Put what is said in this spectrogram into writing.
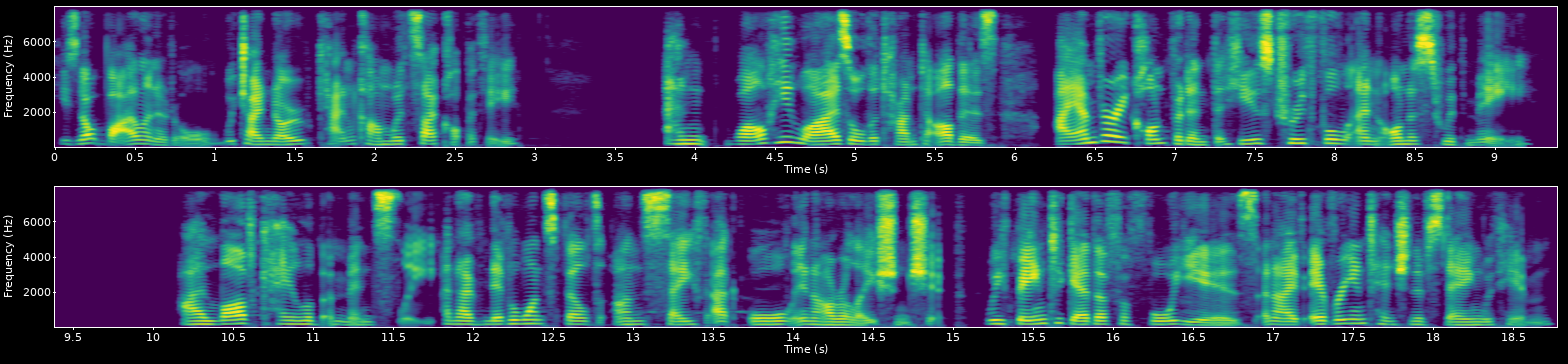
He's not violent at all, which I know can come with psychopathy. And while he lies all the time to others, I am very confident that he is truthful and honest with me. I love Caleb immensely, and I've never once felt unsafe at all in our relationship. We've been together for four years, and I have every intention of staying with him.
